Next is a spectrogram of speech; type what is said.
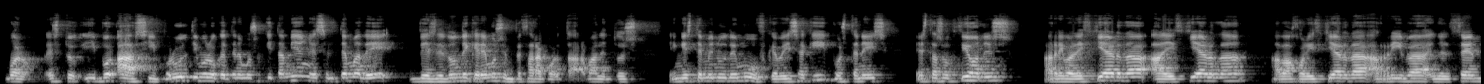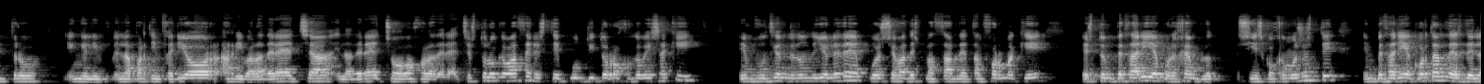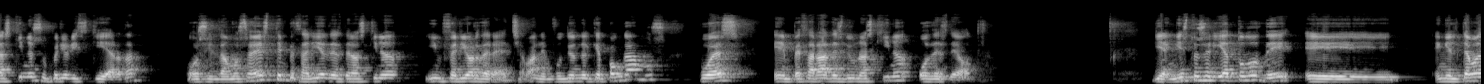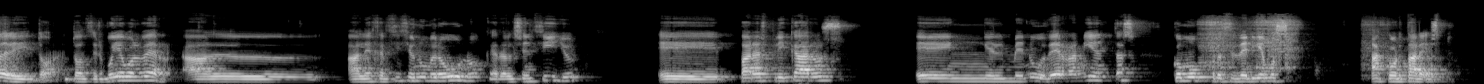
bueno, esto, y por, ah, sí, por último lo que tenemos aquí también es el tema de desde dónde queremos empezar a cortar, ¿vale? Entonces, en este menú de Move que veis aquí, pues tenéis estas opciones arriba a la izquierda, a la izquierda, abajo a la izquierda, arriba, en el centro, en, la parte inferior, arriba a la derecha, en la derecha o abajo a la derecha. Esto lo que va a hacer, este puntito rojo que veis aquí, en función de donde yo le dé, pues se va a desplazar de tal forma que esto empezaría, por ejemplo, si escogemos este, empezaría a cortar desde la esquina superior izquierda. O si damos a este, empezaría desde la esquina inferior derecha, ¿vale? En función del que pongamos, pues empezará desde una esquina o desde otra. Bien, y esto sería todo de, eh, en el tema del editor. Entonces voy a volver al, al ejercicio número uno, que era el sencillo, eh, para explicaros en el menú de herramientas cómo procederíamos a cortar esto.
